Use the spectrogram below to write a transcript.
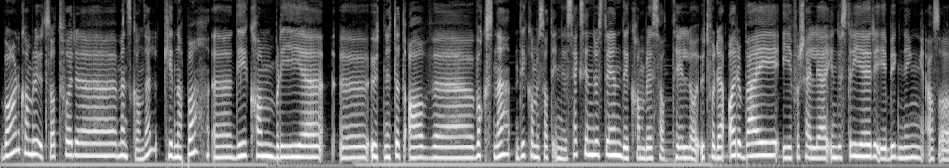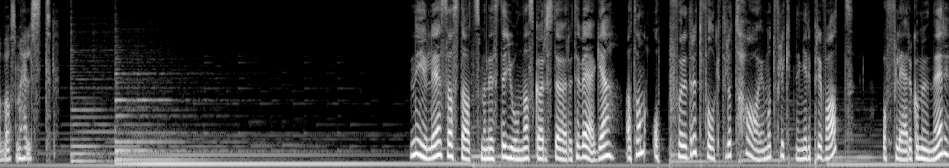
Barn kan bli utsatt for uh, menneskehandel, kidnappa. Uh, de kan bli uh, utnyttet av voksne. De kan bli satt inn i sexindustrien, de kan bli satt til å utfordre arbeid i forskjellige industrier, i bygning, altså hva som helst. Nylig sa statsminister Jonas Gahr Støre til VG at han oppfordret folk til å ta imot flyktninger privat og flere kommuner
